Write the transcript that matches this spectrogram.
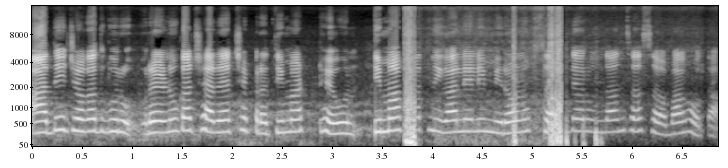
आदी जगद्गुरू रेणुकाचार्याचे प्रतिमा ठेवून दिमाखात निघालेली मिरवणूक सर्व रुंदांचा सहभाग होता.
